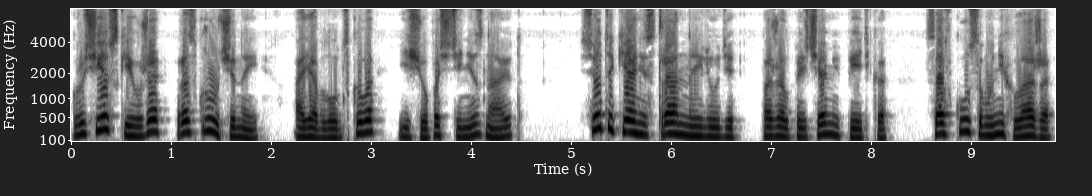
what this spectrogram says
Гручевский уже раскрученный, а Яблонского еще почти не знают». «Все-таки они странные люди», – пожал плечами Петька. «Со вкусом у них лажа,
